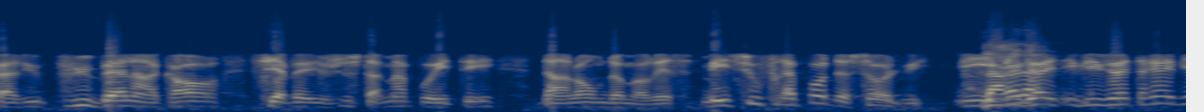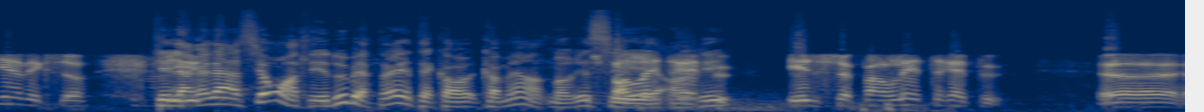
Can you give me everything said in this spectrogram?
paru plus belle encore s'il avait justement pas été dans l'ombre de Maurice. Mais il souffrait pas de ça, lui. Il, vivait, très bien avec ça. la relation entre les deux, Bertrand, était comment entre Maurice et Henri? Il se parlait très peu. Euh,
